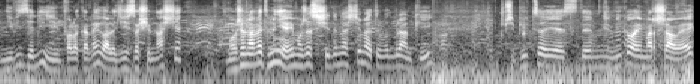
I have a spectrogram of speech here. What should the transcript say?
Nie widzę linii pola ale gdzieś z 18? Może nawet mniej, może z 17 metrów od bramki. Przy piłce jest Mikołaj Marszałek.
